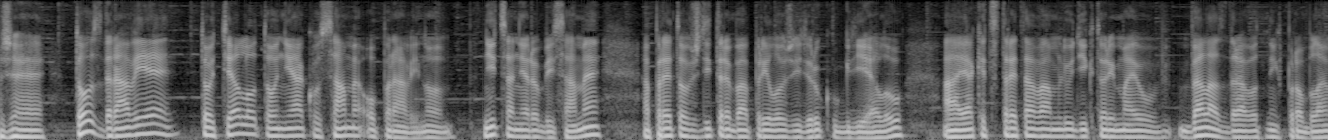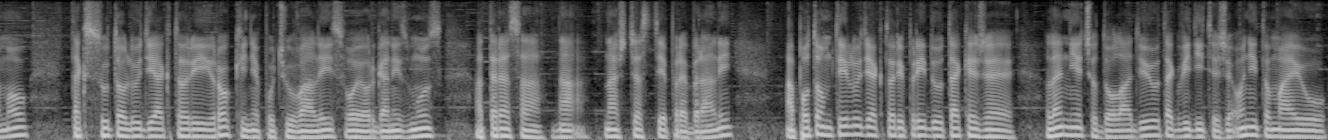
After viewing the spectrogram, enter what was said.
že to zdravie, to telo to nejako same opraví. No, nič sa nerobí samé a preto vždy treba priložiť ruku k dielu. A ja keď stretávam ľudí, ktorí majú veľa zdravotných problémov, tak sú to ľudia, ktorí roky nepočúvali svoj organizmus a teraz sa na, našťastie prebrali. A potom tí ľudia, ktorí prídu také, že len niečo doľadujú, tak vidíte, že oni to majú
